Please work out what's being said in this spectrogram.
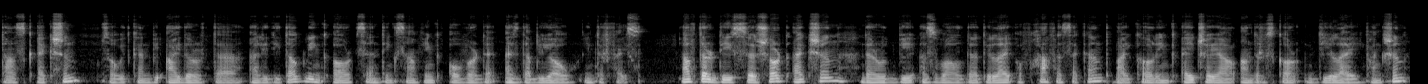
task action, so it can be either the LED toggling or sending something over the SWO interface. After this uh, short action, there would be as well the delay of half a second by calling HAL underscore delay function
